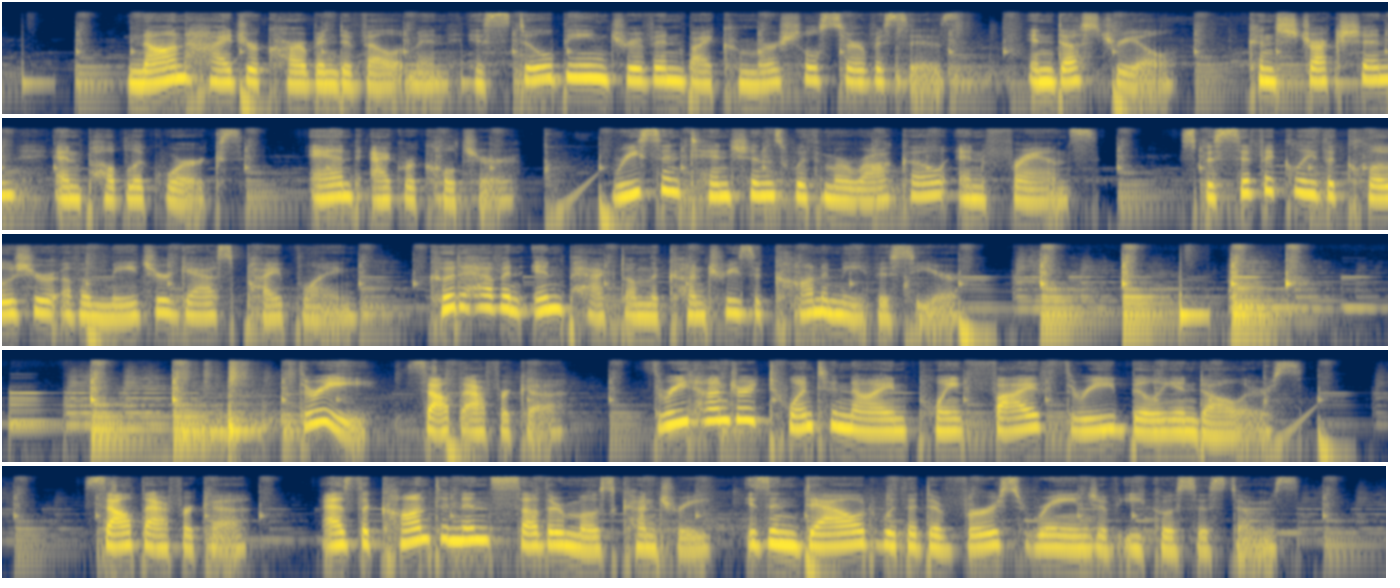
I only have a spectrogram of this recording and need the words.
Non hydrocarbon development is still being driven by commercial services, industrial, construction and public works, and agriculture. Recent tensions with Morocco and France specifically the closure of a major gas pipeline, could have an impact on the country's economy this year. 3. South Africa $329.53 billion. South Africa, as the continent's southernmost country, is endowed with a diverse range of ecosystems.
